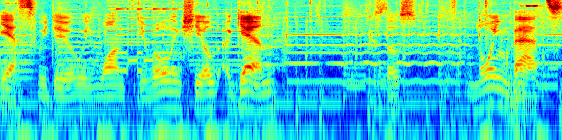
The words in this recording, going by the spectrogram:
Yes, we do. We want the rolling shield again. Because those annoying bats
